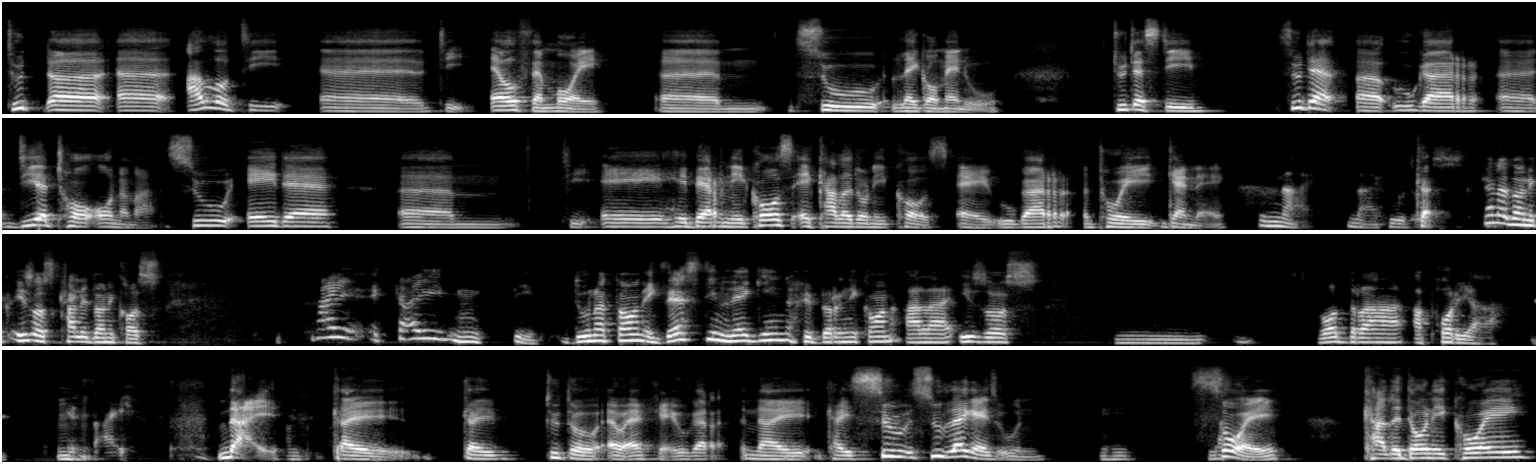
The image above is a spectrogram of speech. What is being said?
tu uh, eh, uh, eh, allo ti uh, ti elfemoi um, ehm, su legomenu tu testi su de uh, ugar uh, dieto onama. Su ede um, ti e hebernicos e caledonicos e ugar toi gene. Nai nai hutos. Ca caledonicos isos caledonicos kai kai mm, Sì, dunaton existin legin hibernicon alla isos mm, vodra aporia. Mm -hmm. Nai, kai, kai tuto eu ecce, ugar, nai, kai su, su leges un. Mm -hmm. Soi, caledonicoe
